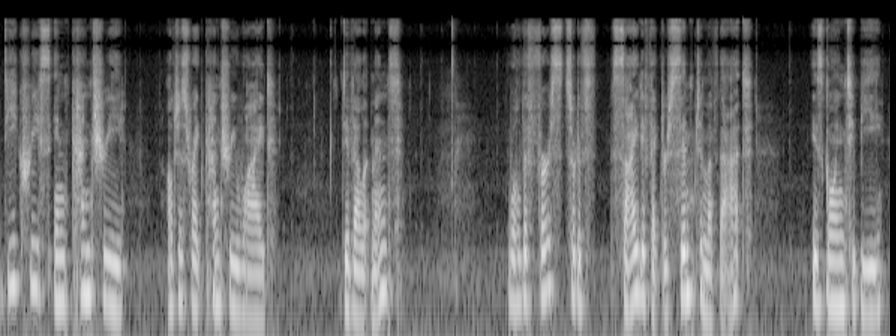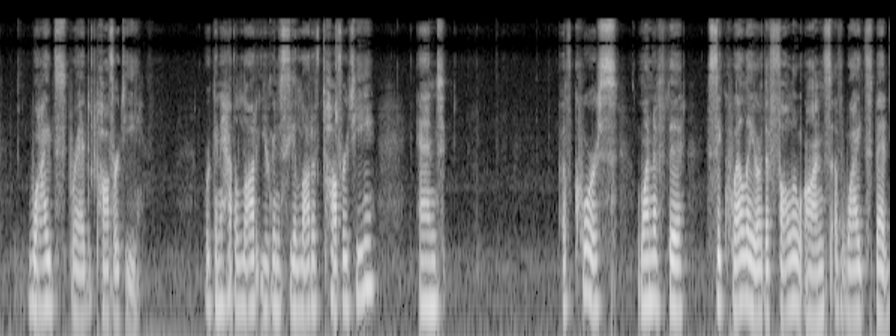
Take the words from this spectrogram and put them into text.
decrease in country, I'll just write countrywide development well, the first sort of side effect or symptom of that is going to be widespread poverty. We're going to have a lot, you're going to see a lot of poverty. And of course, one of the sequelae or the follow ons of widespread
